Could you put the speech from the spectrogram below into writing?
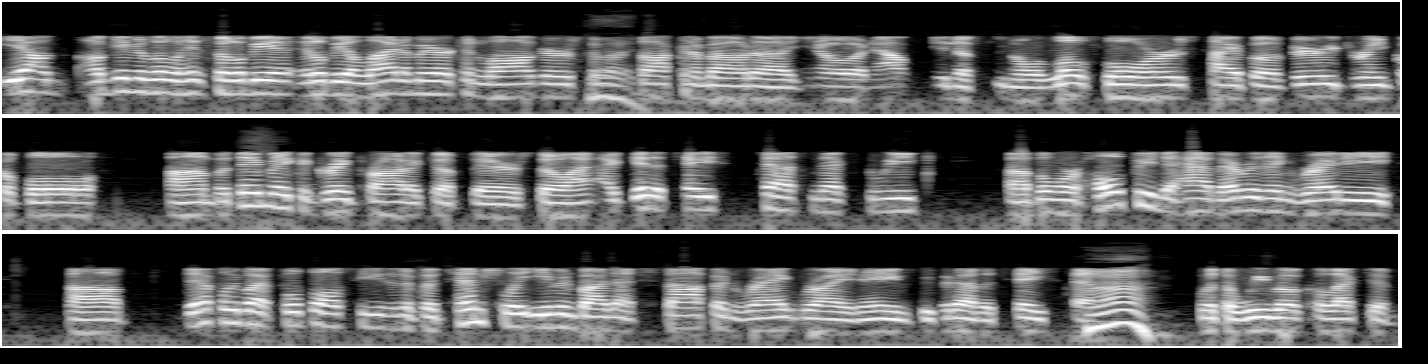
Yeah, I'll, I'll give you a little hint. So it'll be a, it'll be a light American lager. So Good. we're talking about uh, you know an out in a you know low fours type of very drinkable. Um, but they make a great product up there. So I, I get a taste test next week. Uh, but we're hoping to have everything ready. Uh, definitely by football season, and potentially even by that stop in RAGBRAI Ames, we could have a taste test huh. with the We Will Collective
